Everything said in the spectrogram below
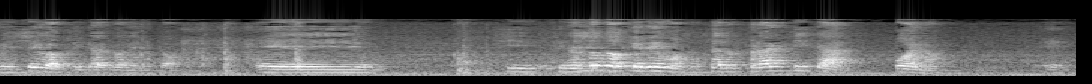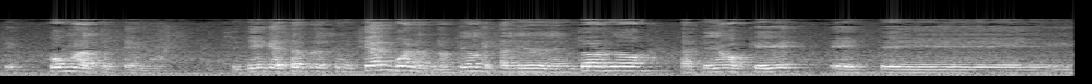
me llego a explicar con esto. Eh, si, nosotros queremos hacer práctica, bueno, este, ¿cómo lo hacemos? Si tiene que ser presencial, bueno, nos tenemos que salir del entorno, las tenemos que este,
